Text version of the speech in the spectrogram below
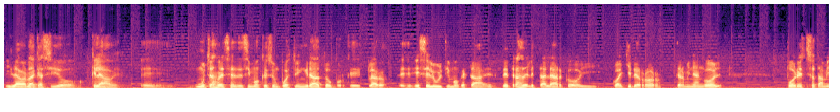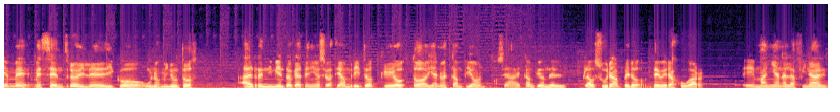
la verdad que ha sido clave. Eh, muchas veces decimos que es un puesto ingrato porque, claro, es, el último que está. Detrás de él está el arco y cualquier error termina en gol. Por eso también me, centro y le dedico unos minutos al rendimiento que ha tenido Sebastián Brito, que todavía no es campeón, o sea, es campeón del clausura, pero deberá jugar eh, mañana la final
